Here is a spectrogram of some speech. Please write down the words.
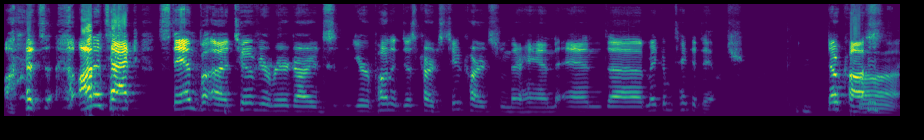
on, on attack, stand by uh, two of your rear guards. Your opponent discards two cards from their hand and uh, make them take a damage. No cost, Uh,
